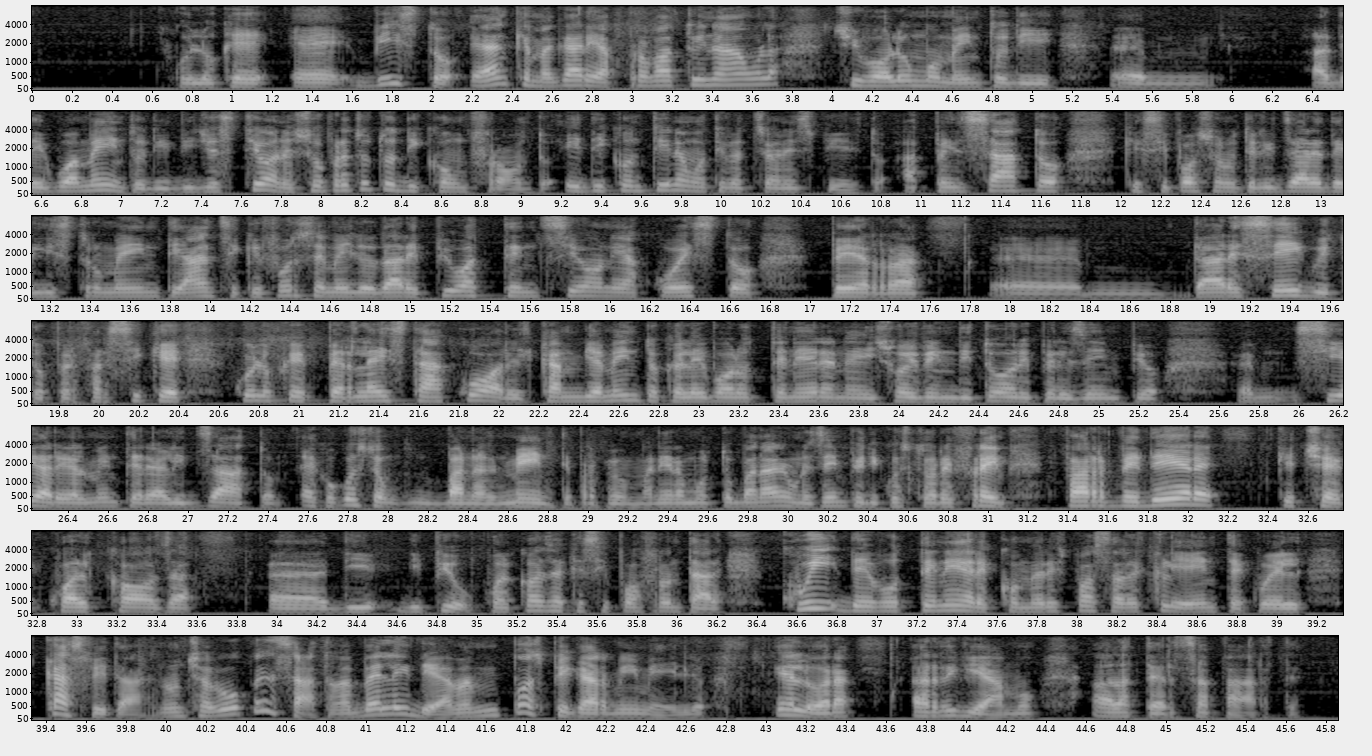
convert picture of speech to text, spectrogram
quello che è visto e anche magari approvato in aula, ci vuole un momento di ehm, adeguamento, di digestione, soprattutto di confronto e di continua motivazione in spirito. Ha pensato che si possono utilizzare degli strumenti, anzi che forse è meglio dare più attenzione a questo per eh, dare seguito, per far sì che quello che per lei sta a cuore, il cambiamento che lei vuole ottenere nei suoi venditori, per esempio, ehm, sia realmente realizzato. Ecco, questo è banalmente, proprio in maniera molto banale, un esempio di questo reframe, far vedere che c'è qualcosa eh, di, di, più, qualcosa che si può affrontare. Qui devo ottenere come risposta dal cliente quel caspita, non ci avevo pensato, una bella idea, ma mi può spiegarmi meglio? E allora arriviamo alla terza parte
